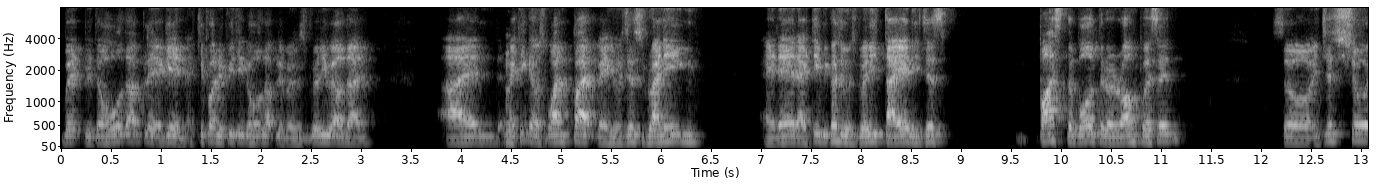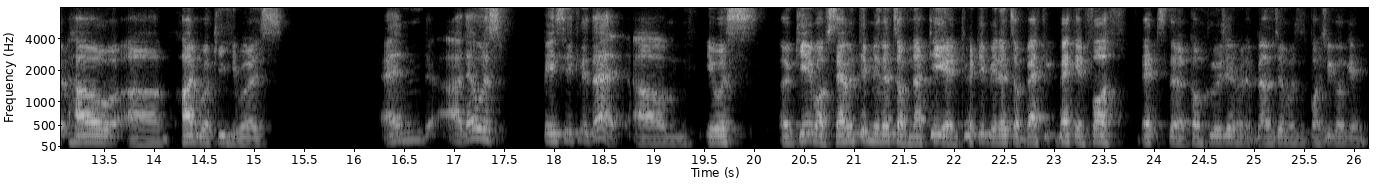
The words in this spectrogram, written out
but with the hold-up play again. I keep on repeating the hold-up play, but it was really well done. And I think there was one part where he was just running, and then I think because he was really tired, he just passed the ball to the wrong person. So it just showed how uh, hardworking he was. And uh, that was basically that. Um, it was a game of 70 minutes of nothing and 20 minutes of back, back and forth. That's the conclusion for the Belgium versus Portugal game.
